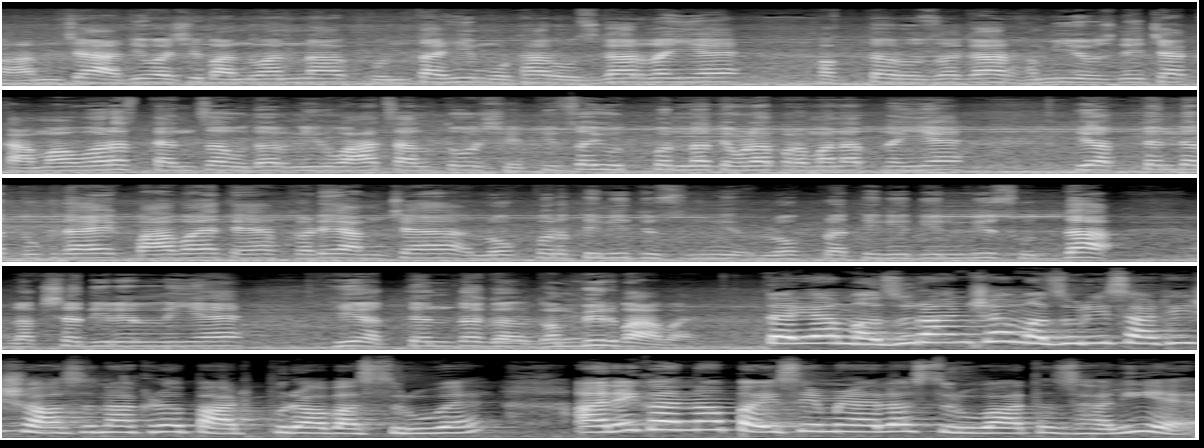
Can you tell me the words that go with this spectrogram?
आमच्या आदिवासी बांधवांना कोणताही मोठा रोजगार नाही आहे. फक्त रोजगार हमी योजनेच्या कामावरच त्यांचा उदरनिर्वाह चालतो. शेतीचंही उत्पन्न तेवढ्या प्रमाणात नाही आहे. ही अत्यंत दुःखदायक बाब आहे. त्याकडे आमच्या लोकप्रतिनिधी लोकप्रतिनिधींनीसुद्धा लक्ष दिलेलं नाही आहे. ही अत्यंत ग गंभीर बाब आहे. तर या मजुरांच्या मजुरीसाठी शासनाकडे पाठपुरावा सुरू आहे. अनेकांना पैसे मिळायला सुरुवात झाली आहे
